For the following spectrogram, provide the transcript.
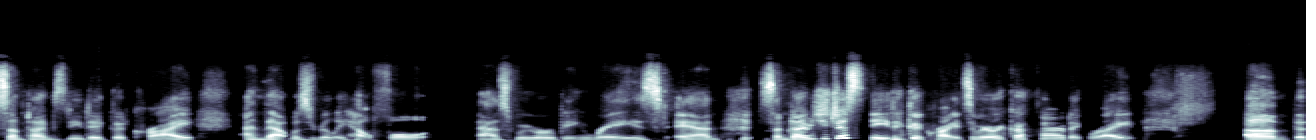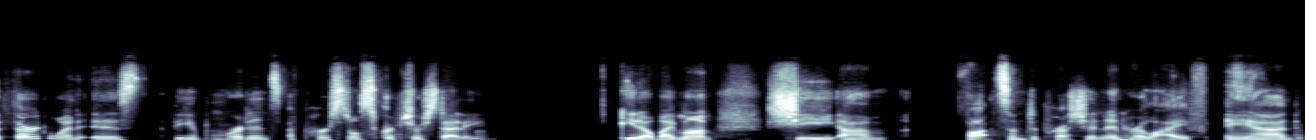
sometimes need a good cry. And that was really helpful as we were being raised. And sometimes you just need a good cry. It's very cathartic, right? Um, the third one is the importance of personal scripture study. You know, my mom, she um, fought some depression in her life and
